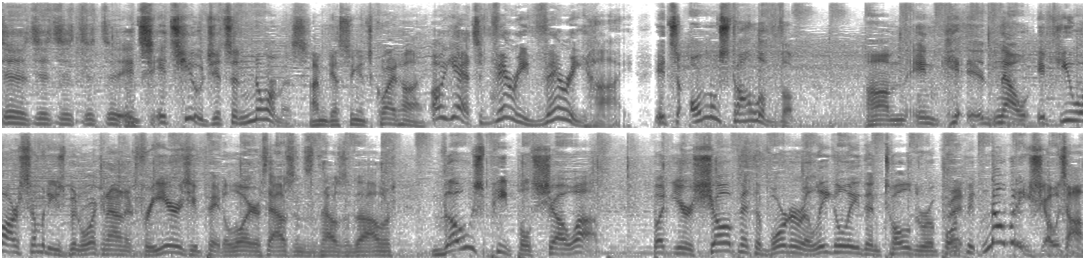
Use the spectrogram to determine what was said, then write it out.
Uh, it's it's huge. It's enormous. I'm guessing it's quite high. Oh yeah, it's very very high. It's almost all of them. Um, in now, if you are somebody who's been working on it for years, you paid a lawyer thousands and thousands of dollars. Those people show up, but you show up at the border illegally, then told to report people. Nobody shows up,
